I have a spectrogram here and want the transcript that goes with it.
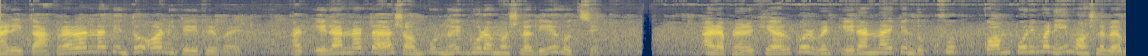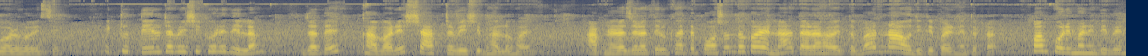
আর এই কাঁকড়া রান্না কিন্তু অনেকেরই ফেভারিট আর এ রান্নাটা সম্পূর্ণই গুঁড়া মশলা দিয়ে হচ্ছে। আর আপনারা খেয়াল করবেন, এ রান্নায় কিন্তু খুব কম পরিমাণেই মশলা ব্যবহার হয়েছে। একটু তেলটা বেশি করে দিলাম, যাতে খাবারের স্বাদটা বেশি ভালো হয়। আপনারা যারা তেল খেতে পছন্দ করেন না, তারা হয়তো বা নাও দিতে পারেন এতটা। কম পরিমাণে দিবেন।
